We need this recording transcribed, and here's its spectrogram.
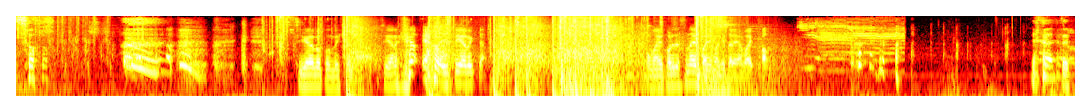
そう。違うの飛んできた。違うの来た。やばい違うの来た。お前これでスナイパーに負けたらやばい。あ。いや、絶対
